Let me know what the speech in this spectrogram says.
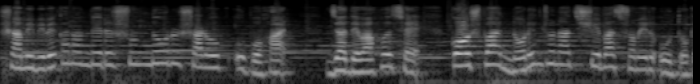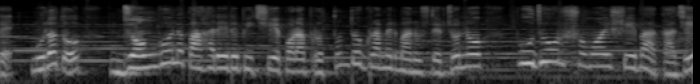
স্বামী বিবেকানন্দের সুন্দর স্মারক উপহার, যা দেওয়া হয়েছে কসবা নরেন্দ্রনাথ সেবাশ্রমের উদ্যোগে। মূলত জঙ্গল পাহাড়ের পিছিয়ে পড়া প্রত্যন্ত গ্রামের মানুষদের জন্য পুজোর সময় সেবা কাজে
